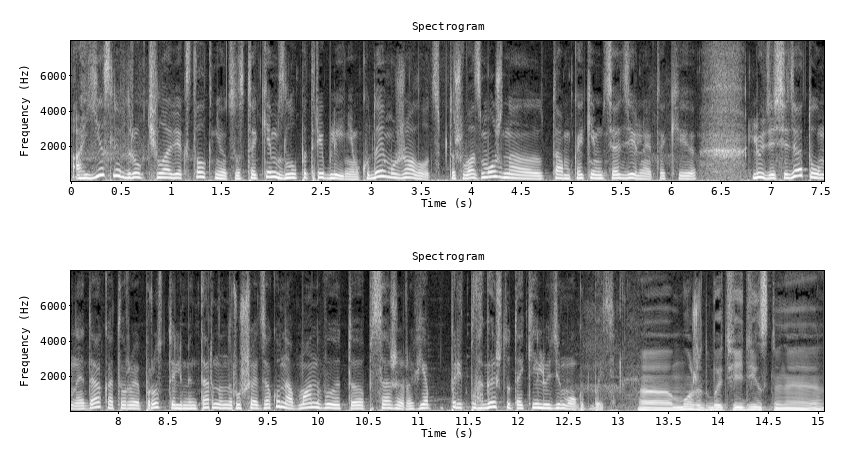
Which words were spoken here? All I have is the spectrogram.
А если вдруг человек столкнется с таким злоупотреблением, куда ему жаловаться? Потому что, возможно, там какие-нибудь отдельные такие люди сидят умные, да, которые просто элементарно нарушают закон, обманывают э, пассажиров. Я предполагаю, что такие люди могут быть. Э, может быть, единственное,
